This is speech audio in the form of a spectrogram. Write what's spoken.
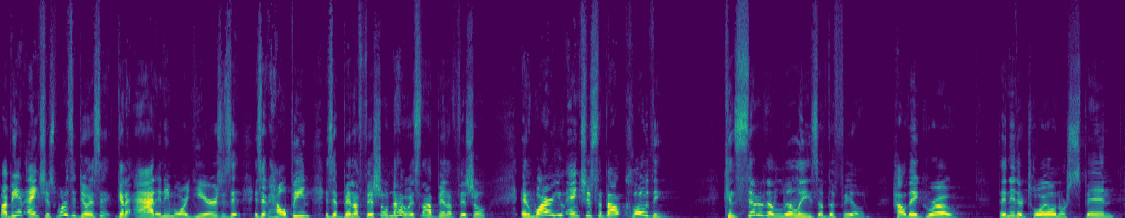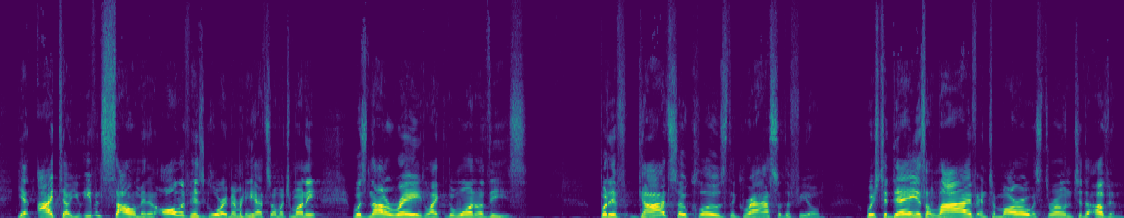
by being anxious, what is it doing? Is it going to add any more years? Is it, is it helping? Is it beneficial? No, it's not beneficial. And why are you anxious about clothing? Consider the lilies of the field, how they grow. They neither toil nor spin. Yet I tell you, even Solomon in all of his glory, remember he had so much money, was not arrayed like the one of these. But if God so clothes the grass of the field, which today is alive and tomorrow is thrown into the oven,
